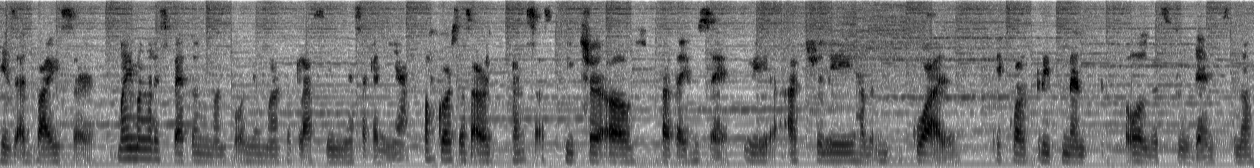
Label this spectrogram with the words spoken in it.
his advisor, may mga respeto naman po yung mga kaklase niya sa kanya. Of course, as our as a teacher of Tatay Jose, we actually have an equal equal treatment to all the students, no?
